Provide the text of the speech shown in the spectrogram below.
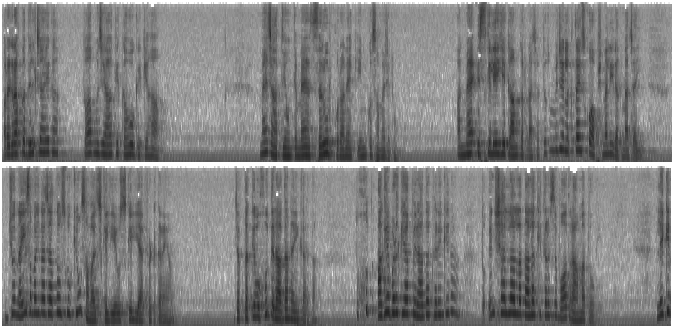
اور اگر آپ کا دل چاہے گا، تو آپ مجھے آ کے کہو گے کہ ہاں میں چاہتی ہوں کہ میں ضرور قرآن حکیم کو سمجھ لوں۔ اور میں اس کے لیے یہ کام کرنا چاہتی ہوں، تو مجھے لگتا ہے اس کو آپشنل ہی رکھنا چاہیے۔ جو نہیں سمجھنا چاہتا، اس کو کیوں سمجھ کے لیے، اس کے لیے ایفرٹ کریں ہم؟ جب تک کہ وہ خود ارادہ نہیں کرتا۔ تو خود آگے بڑھ کے آپ ارادہ کریں گے نا، تو انشاءاللہ اللہ تعالیٰ کی طرف سے بہت رحمت ہوگی۔ لیکن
